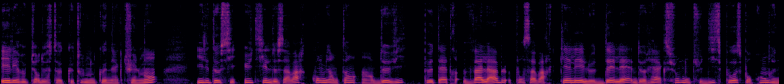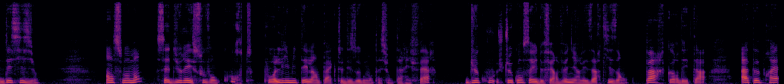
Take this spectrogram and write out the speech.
et les ruptures de stock que tout le monde connaît actuellement, il est aussi utile de savoir combien de temps un devis peut être valable pour savoir quel est le délai de réaction dont tu disposes pour prendre une décision. En ce moment, cette durée est souvent courte pour limiter l'impact des augmentations tarifaires. Du coup, je te conseille de faire venir les artisans par corps d'État à peu près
